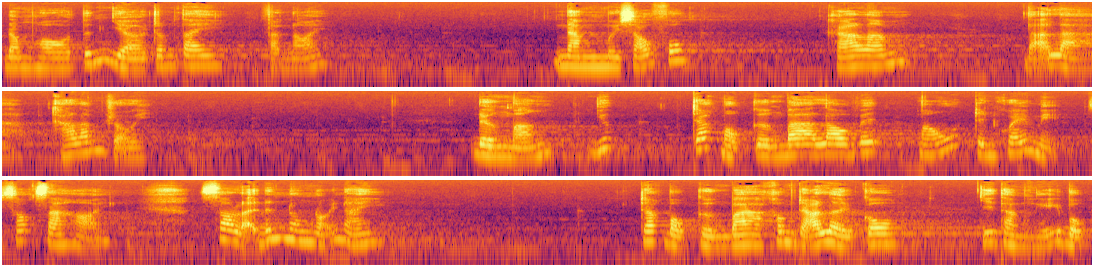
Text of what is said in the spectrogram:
đồng hồ tính giờ trong tay và nói 56 phút khá lắm đã là khá lắm rồi đường mẫn giúp Trác một cường ba lau vết máu trên khóe miệng xót xa hỏi sao lại đến nông nỗi này Trác một cường ba không trả lời cô chỉ thầm nghĩ bụng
